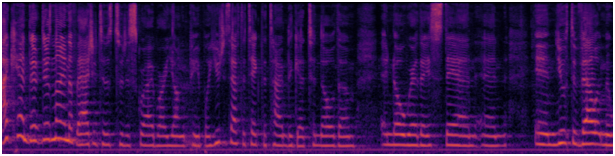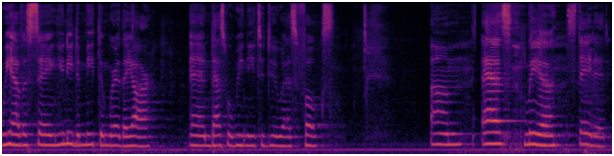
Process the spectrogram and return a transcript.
I can't, there, there's not enough adjectives to describe our young people. You just have to take the time to get to know them and know where they stand. And in youth development, we have a saying you need to meet them where they are. And that's what we need to do as folks. Um, as Lea stated,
